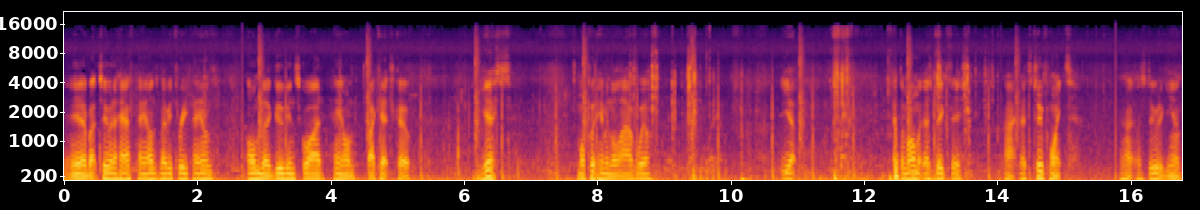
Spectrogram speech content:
Yeah, about two and a half pounds, maybe three pounds on the Googan Squad Hound by Catch Co. Yes. I'm gonna put him in the live well. Yep. At the moment, that's big fish. All right, that's two points. All right, let's do it again.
